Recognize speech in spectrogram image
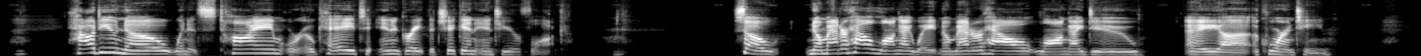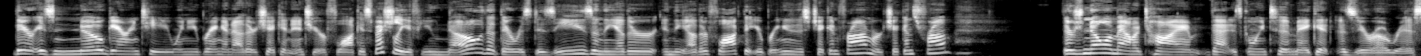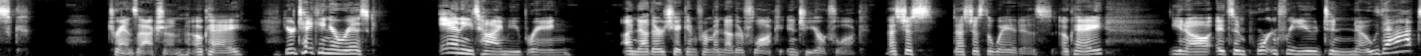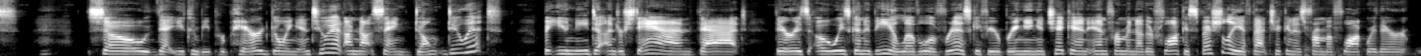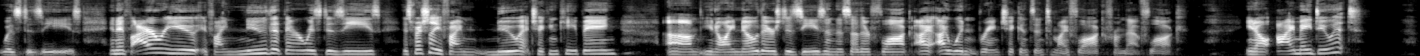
how do you know when it's time or okay to integrate the chicken into your flock? So, no matter how long I wait, no matter how long I do a, uh, a quarantine, there is no guarantee when you bring another chicken into your flock, especially if you know that there was disease in the other in the other flock that you're bringing this chicken from or chickens from. There's no amount of time that is going to make it a zero risk transaction, okay? You're taking a risk anytime you bring another chicken from another flock into your flock. That's just that's just the way it is, okay? You know, it's important for you to know that so that you can be prepared going into it. I'm not saying don't do it, but you need to understand that there is always going to be a level of risk if you're bringing a chicken in from another flock, especially if that chicken is from a flock where there was disease. And if I were you, if I knew that there was disease, especially if I'm new at chicken keeping, um, you know, I know there's disease in this other flock. I, I wouldn't bring chickens into my flock from that flock. You know, I may do it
